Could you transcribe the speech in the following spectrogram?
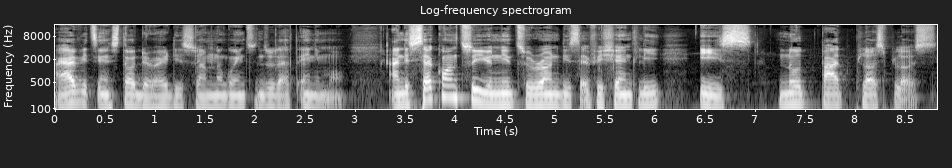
i have it installed already so i'm not going to do that anymore. And the second tool you need to run this efficiently is notepad. Plus plus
